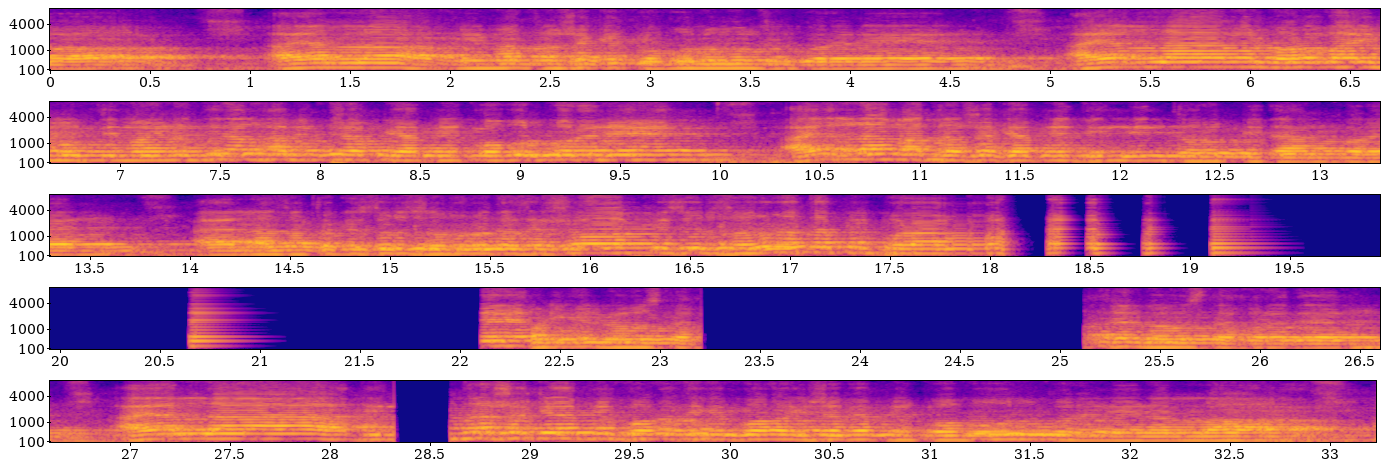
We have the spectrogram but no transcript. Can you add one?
আপনি কবুল করে নেন। আয় মাদ্রাসাকে আপনি দিন দিন তরক্কি দান করেন। আয় যত কিছুর জরুরত আছে, সব কিছুর জরুরত আপনি ব্যবস্থা করে দেন। আয় আল্লাহ, দিন মাদ্রাসাকে আপনি বড় থেকে বড় হিসাবে আপনি কবুল করে নেন আল্লাহ।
